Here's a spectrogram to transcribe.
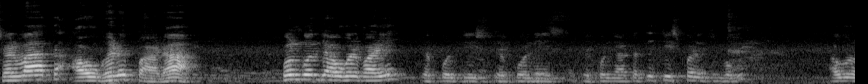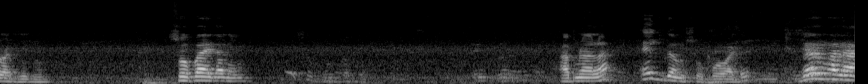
सर्वात अवघड पाडा. कोणकोणते अवघड पाडे? एकोणतीस एकोणीस एकोणीस आता ते तीसपर्यंत बघू. अवघड वाटते तू सोपं आहे का नाही? आपणाला एकदम सोपं वाटेल. जर मला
